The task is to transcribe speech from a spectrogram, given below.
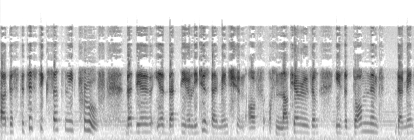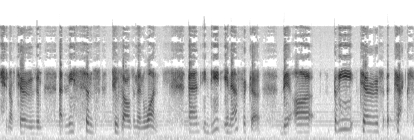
uh, the statistics certainly prove that there uh, that the religious dimension of of terrorism is the dominant dimension of terrorism at least since 2001. And indeed, in Africa, there are three terrorist attacks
